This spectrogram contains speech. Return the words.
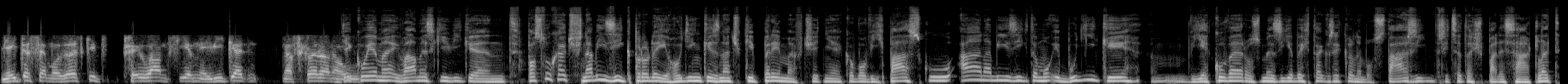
Mějte se moc hezky, přeju vám příjemný víkend. Naschledanou. Děkujeme i vám hezký víkend. Posluchač nabízí k prodeji hodinky značky Prim, včetně kovových pásků a nabízí k tomu i budíky věkové rozmezí, abych tak řekl, nebo stáří 30 až 50 let.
